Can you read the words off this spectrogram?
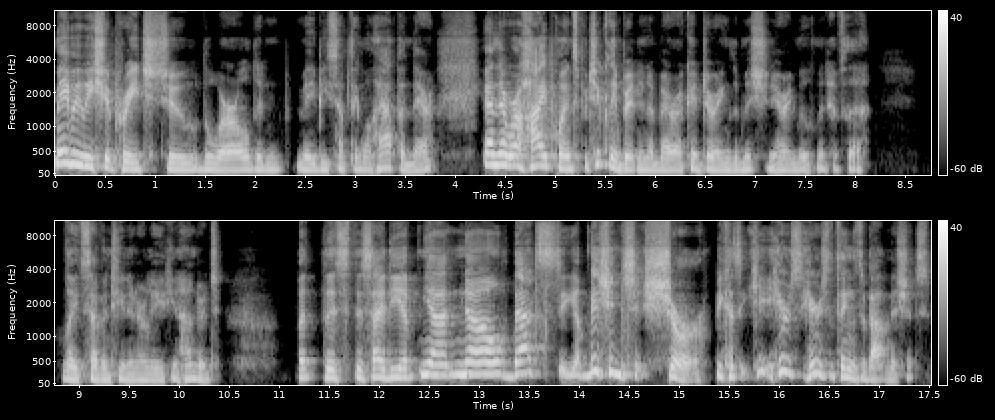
maybe we should preach to the world and maybe something will happen there. And there were high points, particularly in Britain and America during the missionary movement of the late 17 and early 1800s. But this this idea of yeah no that's yeah, missions sure because here's here's the things about missions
